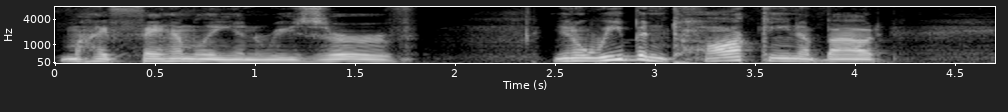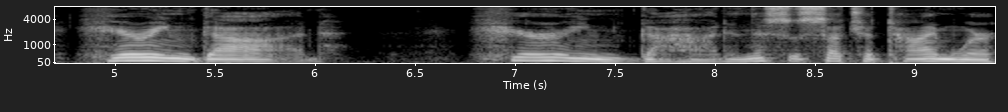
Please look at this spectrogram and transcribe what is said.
my family in reserve. You know, we've been talking about hearing God, hearing God, and this is such a time where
